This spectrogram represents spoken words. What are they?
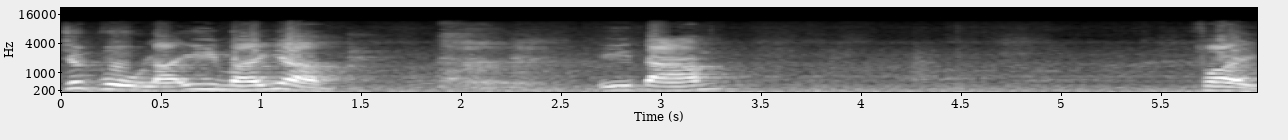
Chức vụ là y mấy nhỉ? Y 8 phẩy.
